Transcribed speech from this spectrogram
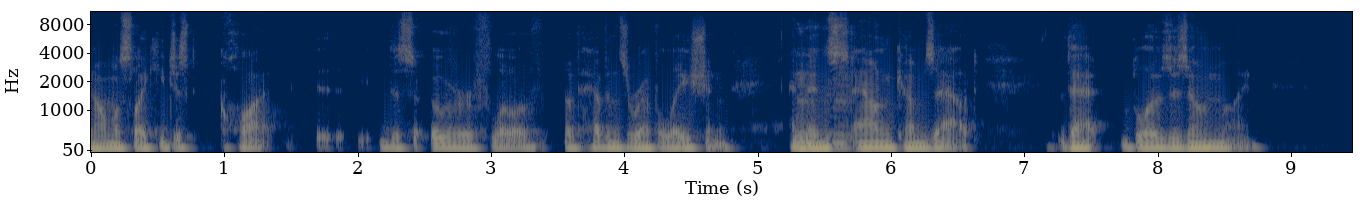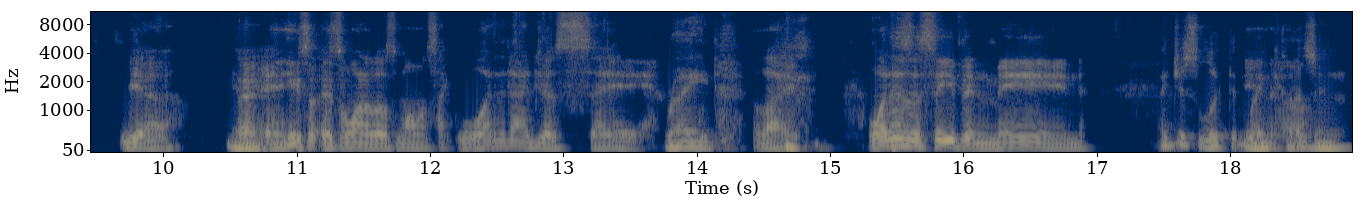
Know, almost like he just caught this overflow of, of heaven's revelation. And mm-hmm. then sound comes out that blows his own mind. Yeah. Yeah. and he's it's one of those moments like what did i just say? Right. Like what does this even mean? I just looked at my you know? cousin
